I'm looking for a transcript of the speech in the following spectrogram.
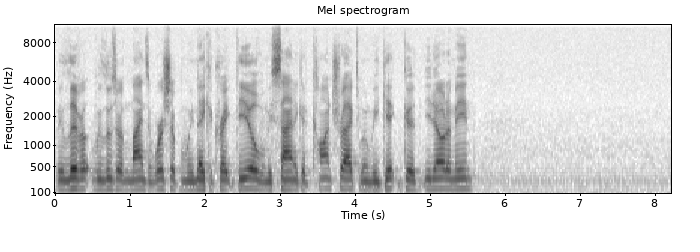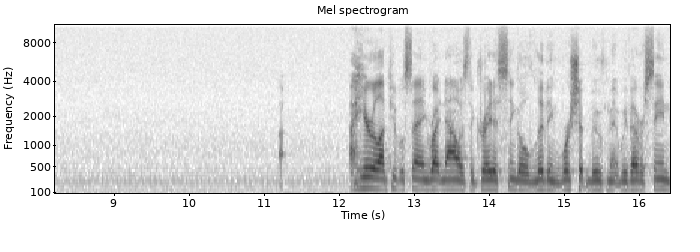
we, live, we lose our minds in worship when we make a great deal, when we sign a good contract, when we get good, you know what I mean? I hear a lot of people saying right now is the greatest single living worship movement we've ever seen.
